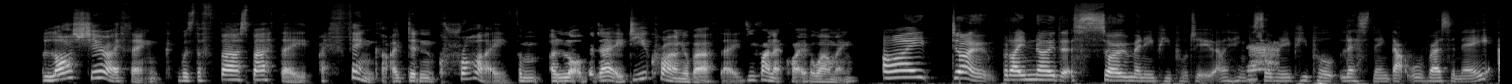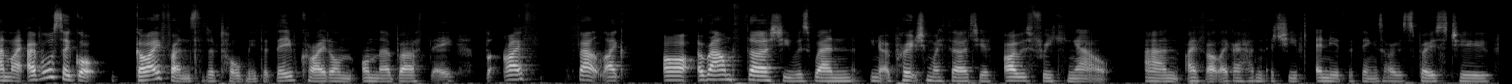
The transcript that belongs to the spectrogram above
last year i think was the first birthday i think that i didn't cry for a lot of the day do you cry on your birthday do you find that quite overwhelming i don't but i know that so many people do and i think yeah. so many people listening that will resonate and like i've also got guy friends that have told me that they've cried on on their birthday but i felt like uh, around 30 was when, you know, approaching my 30th, I was freaking out and I felt like I hadn't achieved any of the things I was supposed to.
